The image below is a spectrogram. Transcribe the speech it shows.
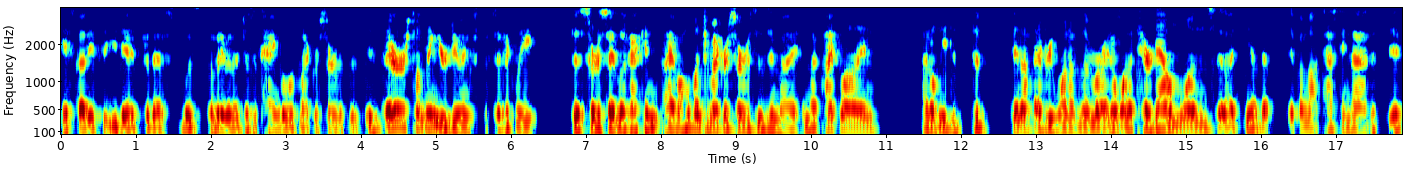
case studies that you did for this was somebody with a, just a tangle of microservices. Is there something you're doing specifically to sort of say, look, I can, I have a whole bunch of microservices in my, in my pipeline. I don't need to, to spin up every one of them, or I don't want to tear down ones that I, you know, that if I'm not testing that, if, if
